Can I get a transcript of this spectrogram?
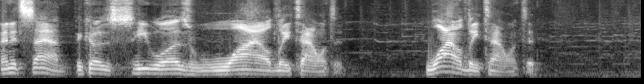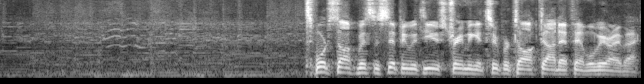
and it's sad because he was wildly talented wildly talented. Sports Talk Mississippi with you, streaming at supertalk.fm. We'll be right back.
